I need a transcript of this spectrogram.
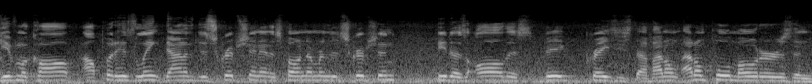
give him a call. I'll put his link down in the description and his phone number in the description. He does all this big, crazy stuff. I don't, I don't pull motors and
